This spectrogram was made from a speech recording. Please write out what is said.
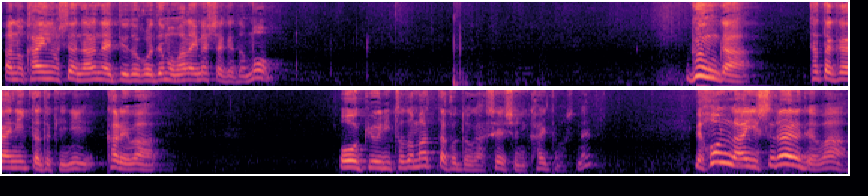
あの会員をしてはならないというところでも学びましたけども軍が戦いに行った時に彼は王宮にとどまったことが聖書に書いてますね。で本来イスラエルでは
